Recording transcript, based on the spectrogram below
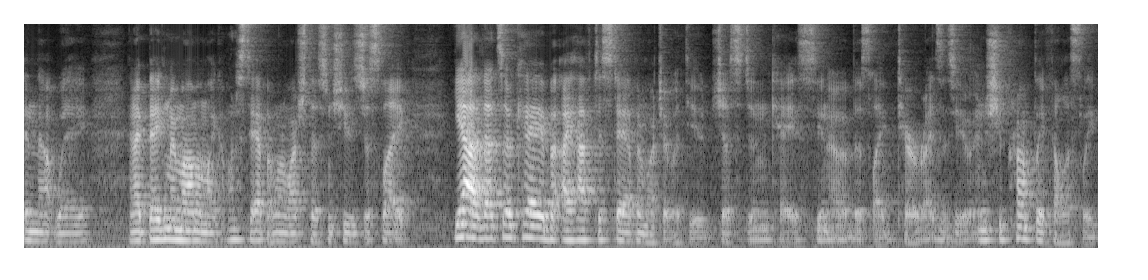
in that way. And I begged my mom, I'm like, I want to stay up. I want to watch this, and she was just like, Yeah, that's okay, but I have to stay up and watch it with you just in case you know this like terrorizes you. And she promptly fell asleep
